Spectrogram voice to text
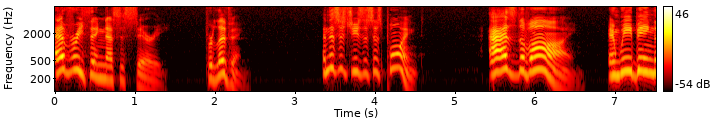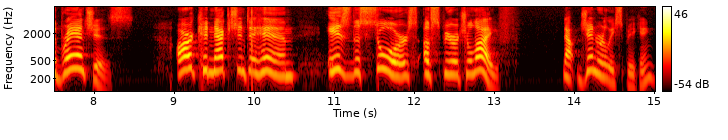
everything necessary for living. And this is Jesus' point. As the vine, and we being the branches, our connection to Him is the source of spiritual life. Now, generally speaking,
